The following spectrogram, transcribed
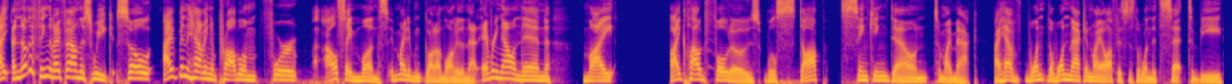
I another thing that I found this week. So I've been having a problem for I'll say months. It might have been gone on longer than that. Every now and then, my iCloud photos will stop syncing down to my Mac. I have one the one Mac in my office is the one that's set to be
